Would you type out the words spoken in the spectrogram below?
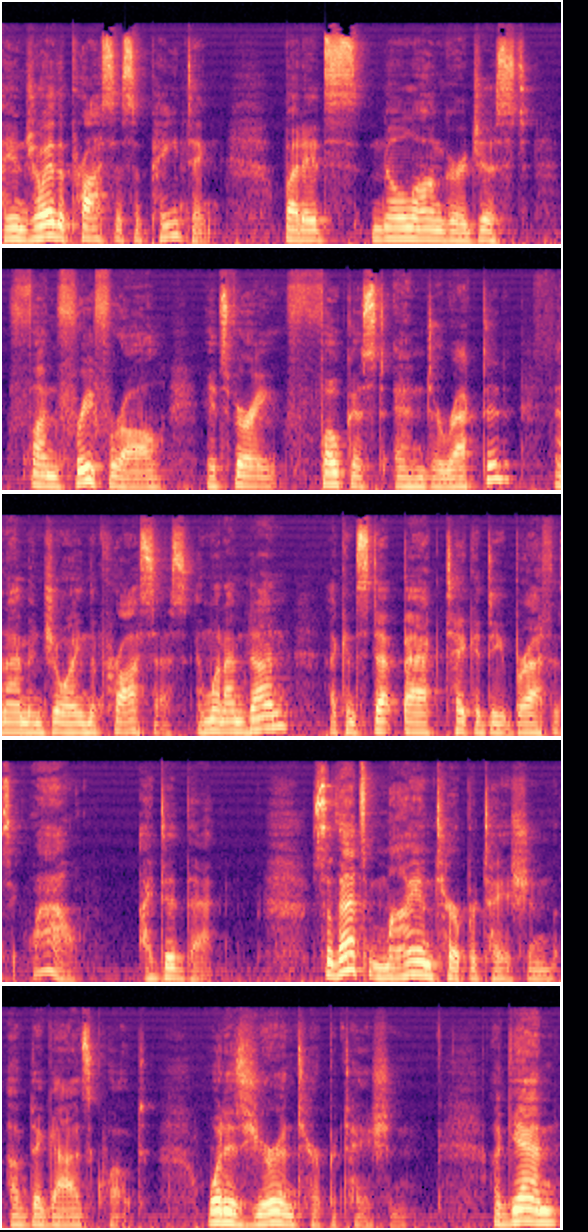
I enjoy the process of painting, but it's no longer just fun free for all. It's very focused and directed, and I'm enjoying the process. And when I'm done, I can step back, take a deep breath, and say, wow, I did that. So that's my interpretation of Degas' quote. What is your interpretation? Again,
